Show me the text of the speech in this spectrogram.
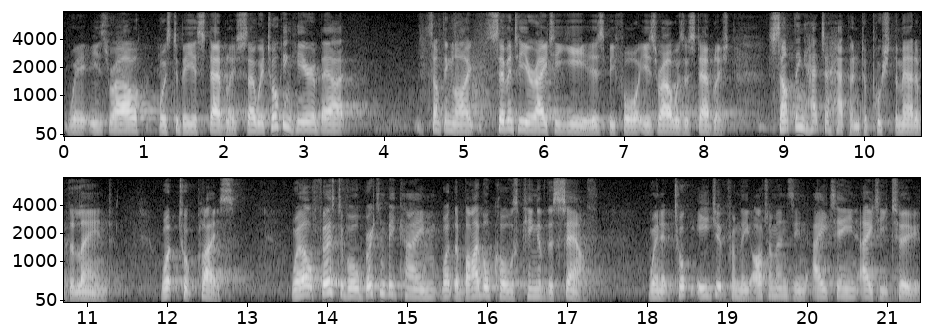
where Israel was to be established. So we're talking here about something like 70 or 80 years before Israel was established. Something had to happen to push them out of the land. What took place? Well, first of all, Britain became what the Bible calls King of the South when it took Egypt from the Ottomans in 1882.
